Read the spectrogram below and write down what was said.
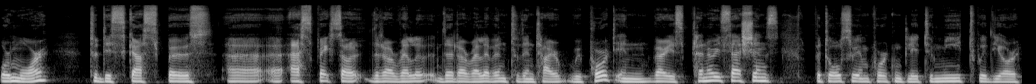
or more to discuss both uh, uh aspects that are, that are relevant to the entire report in various plenary sessions, but also importantly to meet with your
